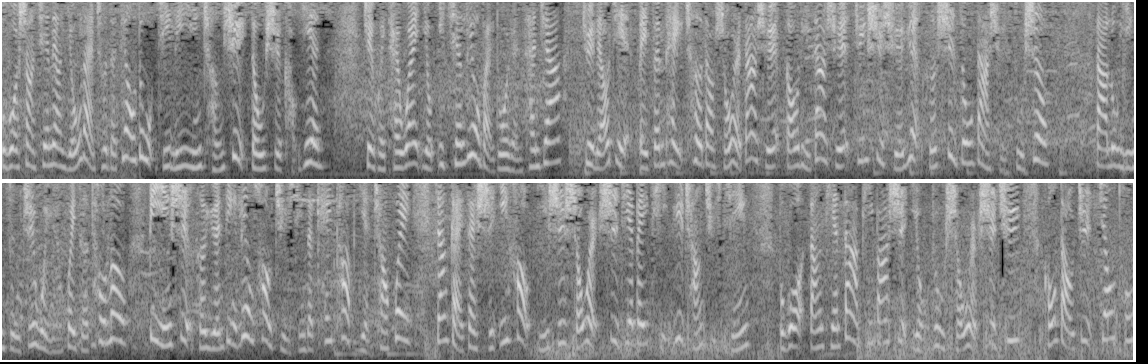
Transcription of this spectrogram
不过上千辆游览车的调度及离营程序都是考验。 这回台湾有一千六百多人参加，据了解被分配撤到首尔大学、高丽大学、军事学院和世宗大学宿舍。大露营组织委员会则透露，闭营式和原定六号举行的 K-pop 演唱会将改在十一号移师首尔世界杯体育场举行。不过当天大批巴士涌入首尔市区，恐导致交通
